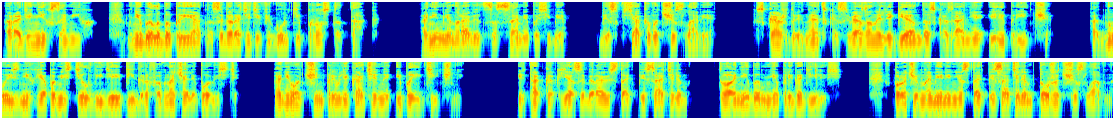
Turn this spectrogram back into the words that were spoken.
а ради них самих. Мне было бы приятно собирать эти фигурки просто так. Они мне нравятся сами по себе, без всякого тщеславия. С каждой Нецкой связана легенда, сказание или притча. Одну из них я поместил в виде эпиграфа в начале повести. Они очень привлекательны и поэтичны. И так как я собираюсь стать писателем, то они бы мне пригодились. Впрочем, намерение стать писателем тоже тщеславно.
